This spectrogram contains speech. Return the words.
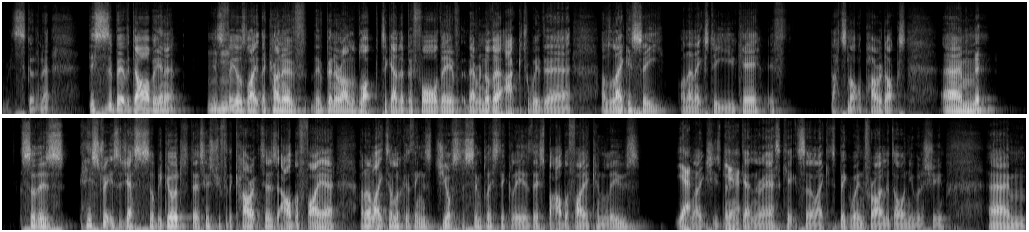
this is good, isn't it? This is a bit of a derby, isn't it? It feels like they're kind of they've been around the block together before. They've they're another act with a, a legacy on NXT UK, if that's not a paradox. Um, so there's history to suggest this will be good. There's history for the characters. Alba Fire. I don't like to look at things just as simplistically as this, but Alba Fire can lose. Yeah, Like she's been Yeah. getting her ass kicked, so like it's a big win for Isla Dawn, you would assume, um,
